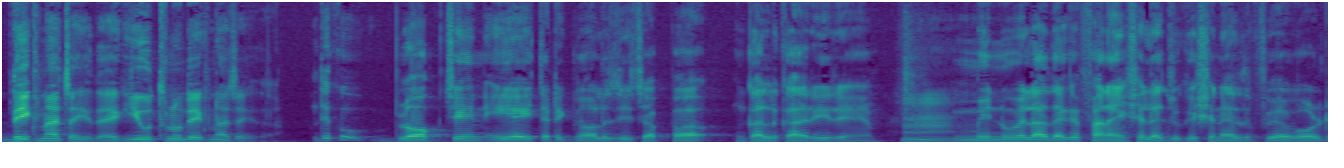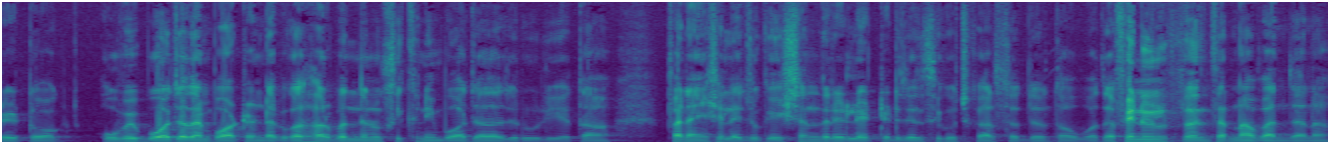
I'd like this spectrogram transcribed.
ਦੇਖਣਾ ਚਾਹੀਦਾ ਹੈ ਕਿ ਯੂਥ ਨੂੰ ਦੇਖਣਾ ਚਾਹੀਦਾ? ਦੇਖੋ ਬਲੌਕਚੇਨ AI ਤੇ ਟੈਕਨੋਲੋਜੀ 'ਚ ਆਪਾਂ ਗੱਲ ਕਰ ਹੀ ਰਹੇ ਹਾਂ। ਮੈਨੂੰ ਇਹ ਲੱਗਦਾ ਕਿ financial education as we have already talked ਉਹ ਵੀ ਬਹੁਤ ਜ਼ਿਆਦਾ ਇੰਪੋਰਟੈਂਟ ਹੈ ਬਿਕੋਜ਼ ਹਰ ਬੰਦੇ ਨੂੰ ਸਿੱਖਣੀ ਬਹੁਤ ਜ਼ਿਆਦਾ ਜ਼ਰੂਰੀ ਹੈ। ਤਾਂ ਫਾਈਨੈਂਸ਼ੀਅਲ ਐਜੂਕੇਸ਼ਨ ਦੇ ਰਿਲੇਟਡ ਜੇ ਤੁਸੀਂ ਕੁਝ ਕਰ ਸਕਦੇ ਹੋ ਤਾਂ ਉਹ ਬਹੁਤ ਹੈ। ਫਿਰ ਇਨਫਲੂਐਂਸਰ ਨਾ ਬਣ ਜਾਣਾ।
